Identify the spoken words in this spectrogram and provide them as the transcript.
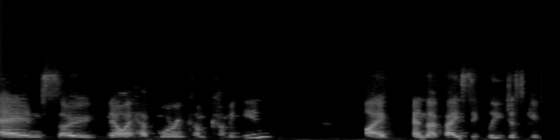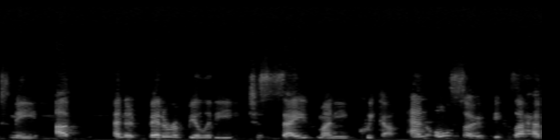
And so now I have more income coming in. I and that basically just gives me a and a better ability to save money quicker. And also because I have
